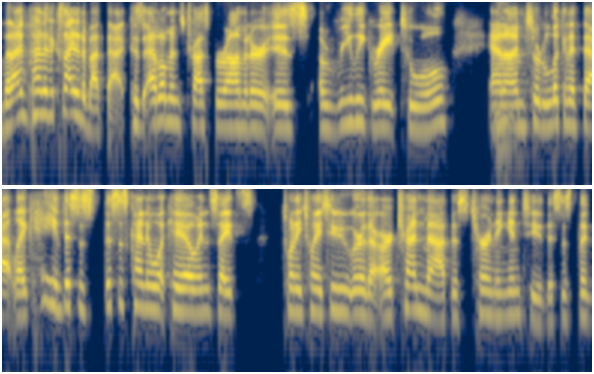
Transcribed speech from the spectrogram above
but I'm kind of excited about that because Edelman's Trust Barometer is a really great tool, and mm. I'm sort of looking at that like, hey, this is this is kind of what KO Insights 2022 or the, our trend map is turning into. This is the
